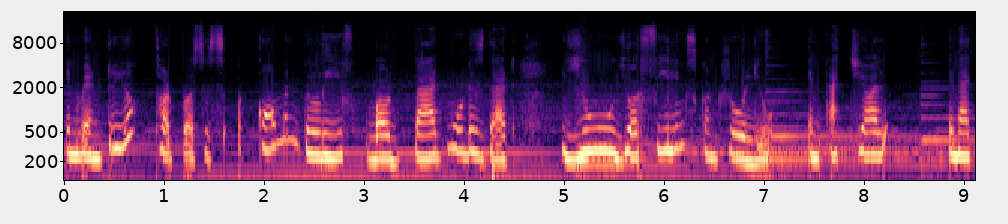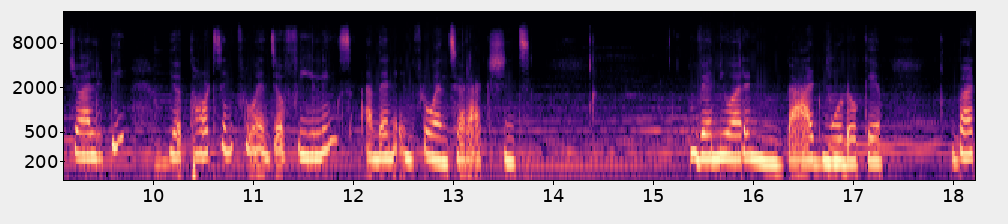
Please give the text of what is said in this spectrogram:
Inventory of thought process. A common belief about bad mood is that you, your feelings control you. In actual in actuality, your thoughts influence your feelings and then influence your actions. When you are in bad mood okay but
